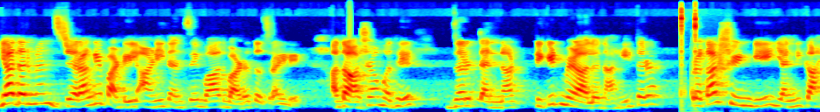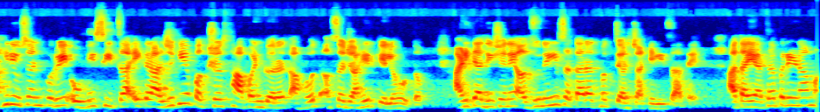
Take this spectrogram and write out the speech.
या दरम्यान जरांगे पाटील आणि त्यांचे वाद वाढतच राहिले. आता अशामध्ये जर त्यांना तिकीट मिळालं नाही तर प्रकाश शेंडगे यांनी काही दिवसांपूर्वी ओबीसीचा एक राजकीय पक्ष स्थापन करत आहोत असं जाहीर केलं होतं. आणि त्या दिशेने अजूनही सकारात्मक चर्चा केली जाते. आता याचा परिणाम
